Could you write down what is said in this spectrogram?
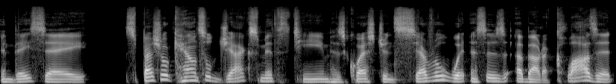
And they say special counsel Jack Smith's team has questioned several witnesses about a closet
